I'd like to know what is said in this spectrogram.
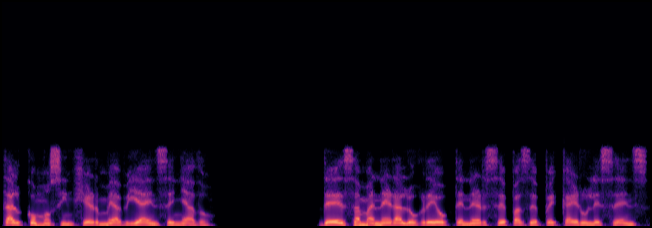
tal como Singer me había enseñado. De esa manera logré obtener cepas de P. caerulescens,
